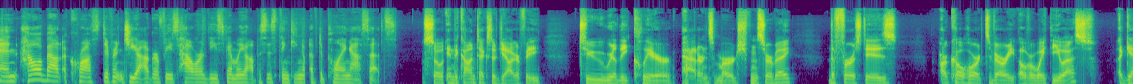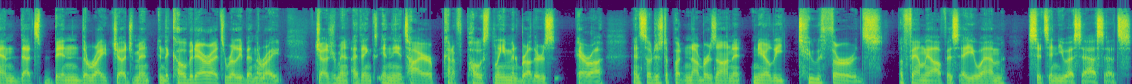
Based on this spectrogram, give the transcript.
And how about across different geographies? How are these family offices thinking of deploying assets? So, in the context of geography, two really clear patterns emerged from the survey. The first is our cohort's very overweight the US. Again, that's been the right judgment in the COVID era. It's really been the right judgment, I think, in the entire kind of post Lehman Brothers era. And so, just to put numbers on it, nearly two thirds of family office AUM sits in US assets.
